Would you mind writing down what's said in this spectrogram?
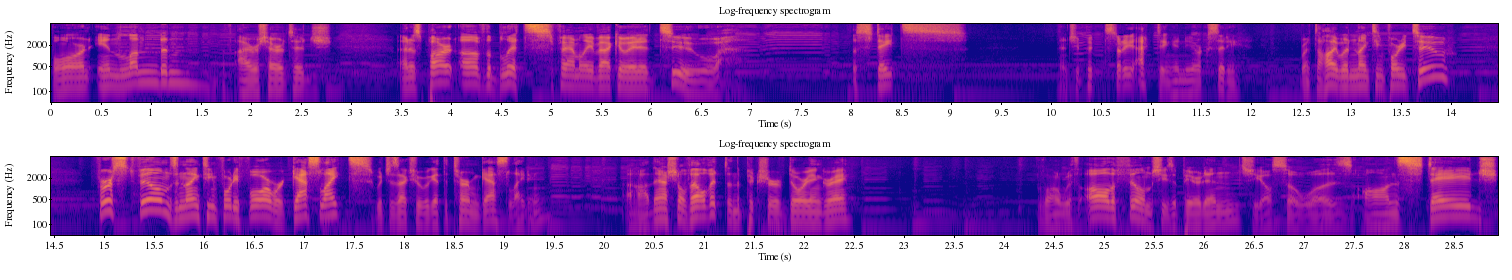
Born in London with Irish heritage, and as part of the Blitz, family evacuated to the States, and she picked study acting in New York City. Went to Hollywood in 1942. First films in 1944 were Gaslight, which is actually where we get the term gaslighting, uh, National Velvet, and The Picture of Dorian Gray. Along with all the films she's appeared in, she also was on stage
